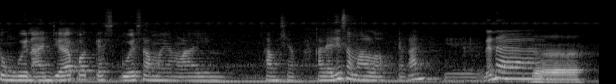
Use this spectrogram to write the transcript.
tungguin aja podcast gue sama yang lain. Sama siapa? Kali aja sama lo, ya kan? Dadah. Dah.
